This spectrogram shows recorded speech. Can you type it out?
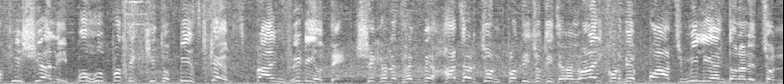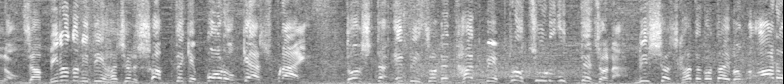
অফিসিয়ালি বহু প্রতীক্ষিত বিস্ট গেমস প্রাইম ভিডিওতে সেখানে থাকবে হাজার জন প্রতিযোগী যারা লড়াই করবে পাঁচ মিলিয়ন ডলারের জন্য যা বিনোদন ইতিহাসের সব থেকে বড় ক্যাশ প্রাইজ দশটা এপিসোডে থাকবে প্রচুর উত্তেজনা, বিশ্বাসঘাতকতা এবং আরও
